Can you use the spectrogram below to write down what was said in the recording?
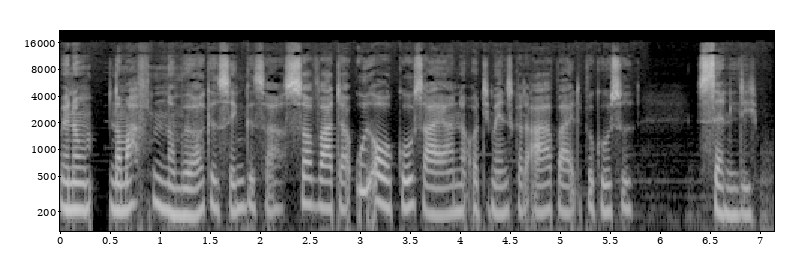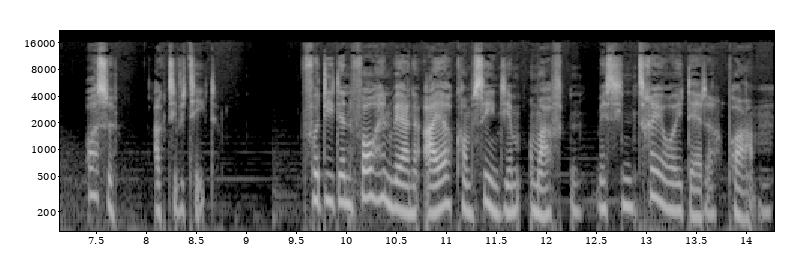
Men om, når aftenen, når mørket sænkede sig, så var der ud over godsejerne og de mennesker, der arbejdede på godset, sandelig også aktivitet. Fordi den forhenværende ejer kom sent hjem om aftenen med sin treårige datter på armen.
